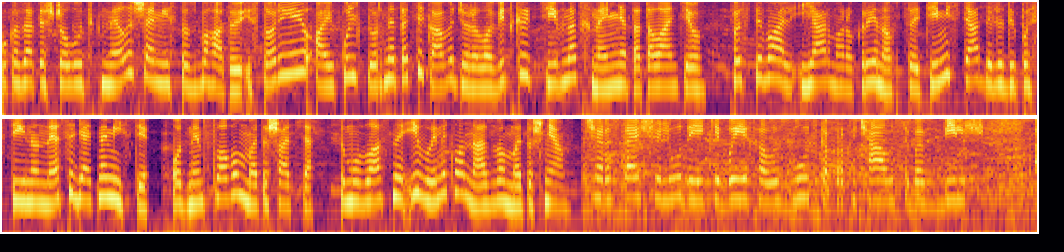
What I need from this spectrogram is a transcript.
Показати, що Луцьк не лише місто з багатою історією, а й культурне та цікаве джерело відкриттів, натхнення та талантів. Фестиваль, ярмарок, ринок це ті місця, де люди постійно не сидять на місці. Одним словом, метушаться. Тому, власне, і виникла назва метушня. через те, що люди, які виїхали з Луцька, прокачали себе в більш а,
